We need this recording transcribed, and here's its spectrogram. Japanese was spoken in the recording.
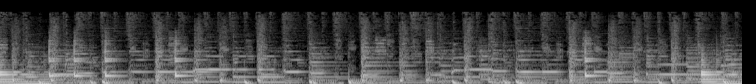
Thank you.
